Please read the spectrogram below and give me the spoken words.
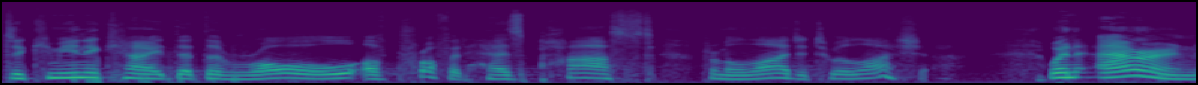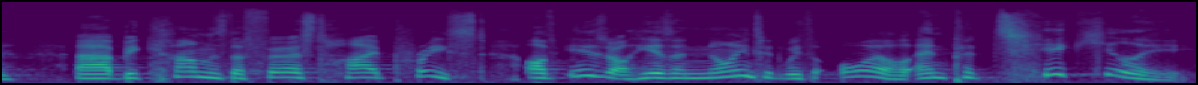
to communicate that the role of prophet has passed from Elijah to Elisha. When Aaron uh, becomes the first high priest of Israel. He is anointed with oil, and particularly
